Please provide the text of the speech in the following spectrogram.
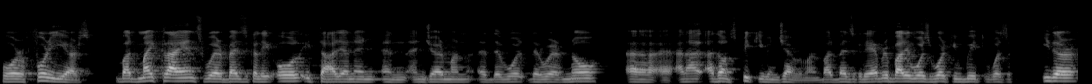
for four years. But my clients were basically all Italian and, and, and German. there were there were no uh, and I, I, don't speak even German, but basically everybody was working with was either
